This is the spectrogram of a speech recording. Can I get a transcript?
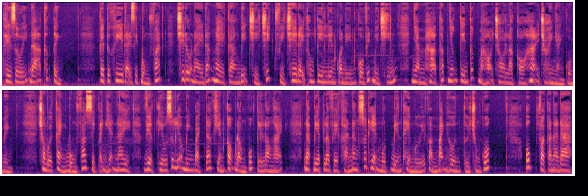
Thế giới đã thức tỉnh. Kể từ khi đại dịch bùng phát, chế độ này đã ngày càng bị chỉ trích vì che đậy thông tin liên quan đến COVID-19 nhằm hạ thấp những tin tức mà họ cho là có hại cho hình ảnh của mình. Trong bối cảnh bùng phát dịch bệnh hiện nay, việc thiếu dữ liệu minh bạch đã khiến cộng đồng quốc tế lo ngại, đặc biệt là về khả năng xuất hiện một biến thể mới và mạnh hơn từ Trung Quốc. Úc và Canada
